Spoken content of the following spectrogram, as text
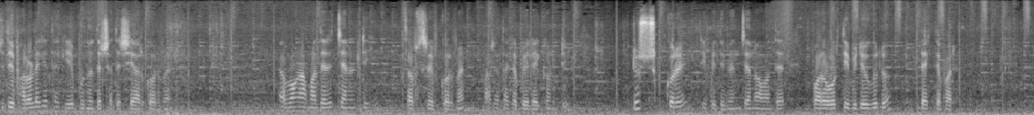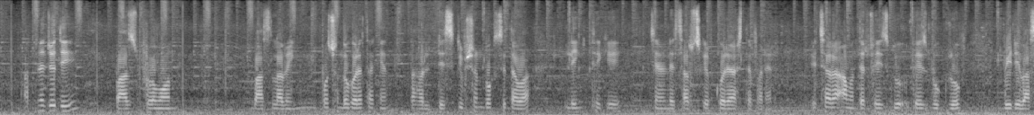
যদি ভালো লেগে থাকে, বন্ধুদের সাথে শেয়ার করবেন এবং আমাদের চ্যানেলটি সাবস্ক্রাইব করবেন। পাশে থাকা বেল আইকনটি টুস করে টিপে দেবেন যেন আমাদের পরবর্তী ভিডিওগুলো দেখতে পারেন। আপনি যদি বাস ভ্রমণ, বাস লাভিং পছন্দ করে থাকেন, তাহলে ডিসক্রিপশন বক্সে দেওয়া লিংক থেকে চ্যানেলে সাবস্ক্রাইব করে আসতে পারেন। এছাড়া আমাদের Facebook Facebook group BD bus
